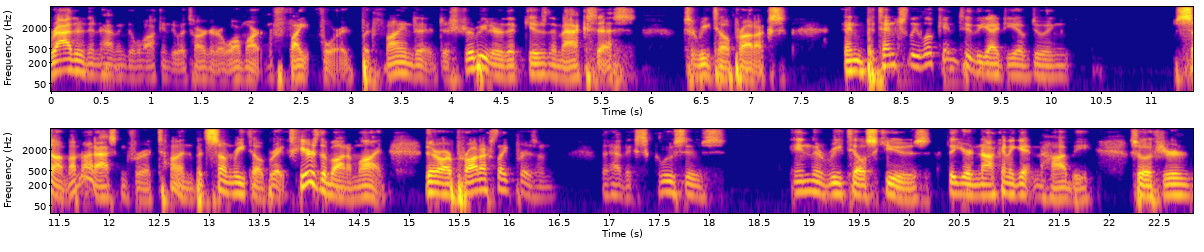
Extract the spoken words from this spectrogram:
rather than having to walk into a Target or Walmart and fight for it, but find a distributor that gives them access to retail products and potentially look into the idea of doing some. I'm not asking for a ton, but some retail breaks. Here's the bottom line there are products like Prism that have exclusives in the retail SKUs that you're not going to get in hobby. So if you're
